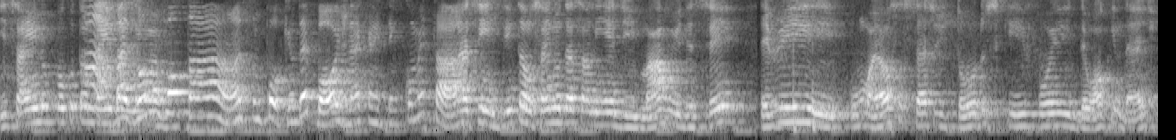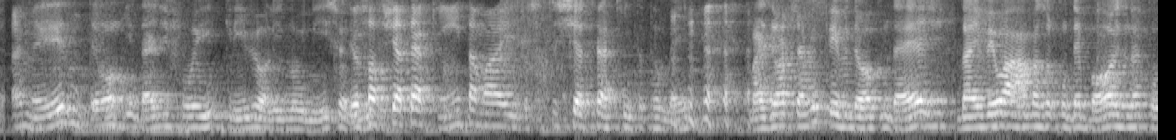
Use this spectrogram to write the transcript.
E saindo um pouco também. Ah, mas vamos voltar antes um pouquinho The Boys, né? Que a gente tem que comentar. Assim, então, saindo dessa linha de Marvel e DC, teve o maior sucesso de todos, que foi The Walking Dead. É mesmo, The tem Walking Dead foi incrível ali no início. ali. Eu só assisti até a quinta, Eu mas. só assisti até a quinta também. Mas eu achava incrível The Walking Dead. Daí veio a Amazon com The Boys, né? Com,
